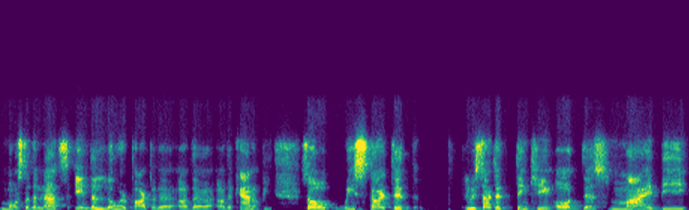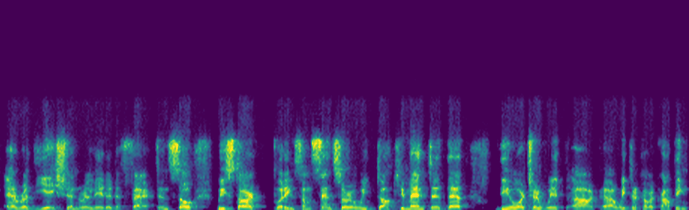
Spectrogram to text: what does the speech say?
most of the nuts in the lower part of the, of the, of the canopy. So we started we started thinking, oh, this might be a radiation related effect. And so we start putting some sensor, we documented that the orchard with uh, uh, winter cover cropping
